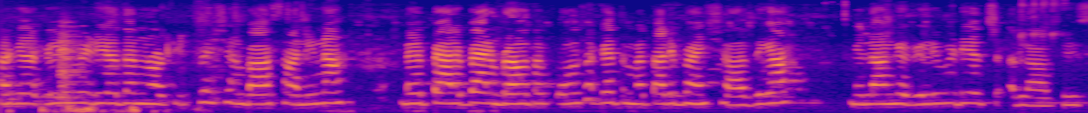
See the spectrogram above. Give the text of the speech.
ताकि अगली वीडियो का नोटिफिकेशन बसानी ना। मेरे प्यारे भैन भ्राओं तक पहुँच सके तो मैं तारी भैन शादिया मिलांगे अगली वीडियो अल्लाह हाफिज़।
